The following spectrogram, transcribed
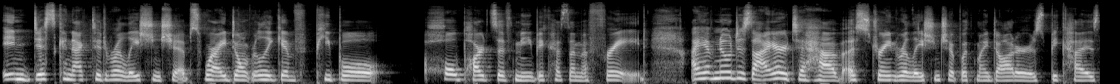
in disconnected relationships where I don't really give people whole parts of me because I'm afraid. I have no desire to have a strained relationship with my daughters because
